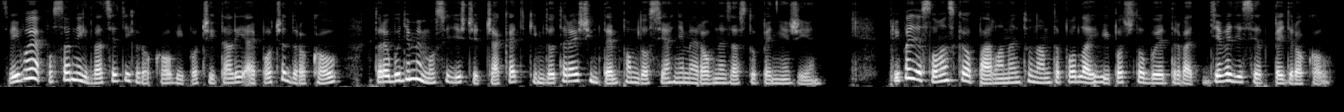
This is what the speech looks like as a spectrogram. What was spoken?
Z vývoja posledných 20 rokov vypočítali aj počet rokov, ktoré budeme musieť ešte čakať, kým doterajším tempom dosiahneme rovné zastúpenie žien. V prípade slovenského parlamentu nám to podľa ich výpočtov bude trvať 95 rokov.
